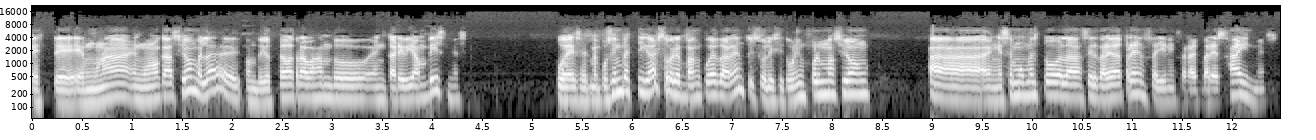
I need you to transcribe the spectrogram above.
Este, en una, en una ocasión, ¿verdad? Cuando yo estaba trabajando en Caribbean Business, pues me puse a investigar sobre el banco de talento y solicité una información a, en ese momento la secretaria de prensa, Jennifer Álvarez Jaimes,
